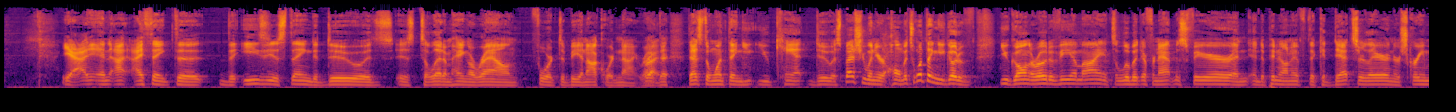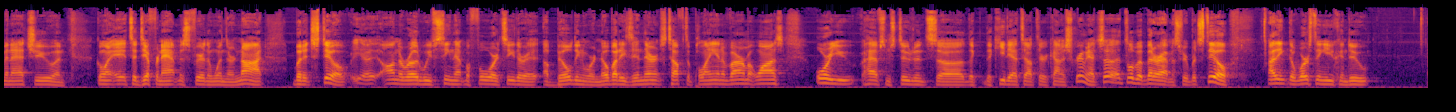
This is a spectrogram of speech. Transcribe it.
Yeah, and I, I think the the easiest thing to do is is to let them hang around for it to be an awkward night, right? right. That, that's the one thing you, you can't do, especially when you're at home. It's one thing you go to you go on the road to VMI. It's a little bit different atmosphere, and, and depending on if the cadets are there and they're screaming at you and going, it's a different atmosphere than when they're not. But it's still you know, on the road. We've seen that before. It's either a, a building where nobody's in there. It's tough to play in environment wise, or you have some students, uh, the the cadets out there, kind of screaming at. You. So it's a little bit better atmosphere. But still, I think the worst thing you can do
